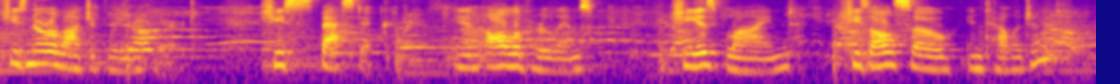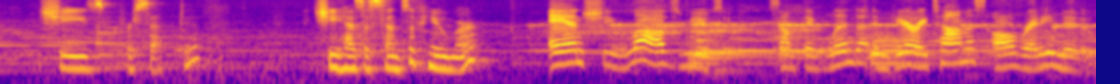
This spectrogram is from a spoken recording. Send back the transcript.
She's neurologically impaired. She's spastic in all of her limbs. She is blind. She's also intelligent. She's perceptive. She has a sense of humor. And she loves music, something Linda and Gary Thomas already knew.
